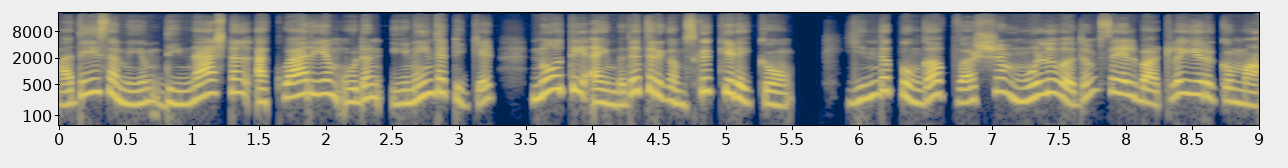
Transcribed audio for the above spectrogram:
அதே சமயம் தி நேஷனல் அக்வாரியம் உடன் இணைந்த டிக்கெட் நூத்தி ஐம்பது திருகம்ஸ்க்கு கிடைக்கும். இந்த பூங்கா வருஷம் முழுவதும் செயல்பாட்டுல இருக்குமா?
